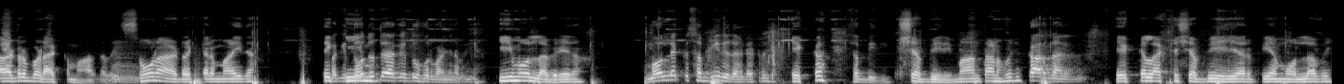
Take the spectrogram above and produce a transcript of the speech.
ਆਰਡਰ ਬੜਾ ਕਮਾਲ ਦਾ ਬਈ ਸੋਹਣਾ ਆਰਡਰ ਕਰਮ ਵਾਲੀ ਦਾ। ਤੇ ਬਾਕੀ ਕੀ ਦੁੱਧ ਤੇ ਆ ਕੇ ਤੂੰ ਹੋਰ ਬਣ ਜਾਣਾ ਵਧੀਆ। ਕੀ ਮੁੱਲ ਆ ਵੀਰੇ ਦਾ? ਮੁੱਲ ਇੱਕ 26 ਦੇ ਦਾਂਗੇ ਡਾਕਟਰ ਜੀ। ਇੱਕ? 26 ਦੀ। 26 ਦੀ। ਮਾਨਤਾਨ ਹੋ ਜੂ? ਕਰ ਦਾਂਗੇ। 1 ਲੱਖ 26000 ਰੁਪਇਆ ਮੁੱਲ ਆ ਬਈ।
